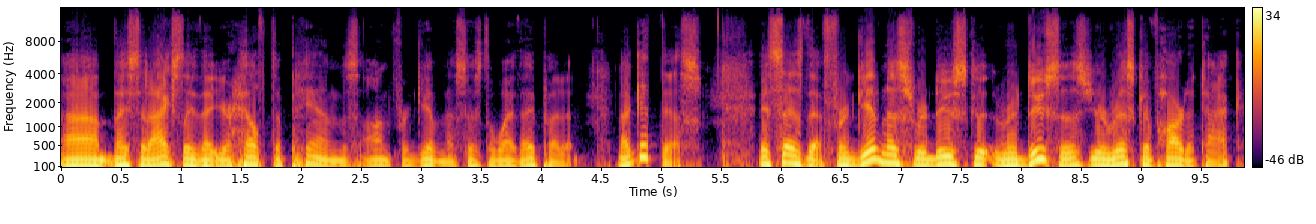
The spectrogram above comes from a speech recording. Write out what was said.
Um, they said actually that your health depends on forgiveness, is the way they put it. Now, get this it says that forgiveness reduce, reduces your risk of heart attack,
